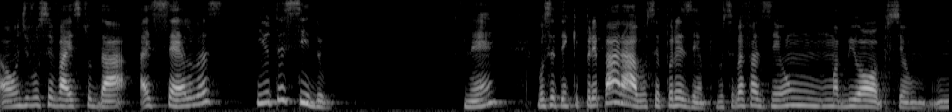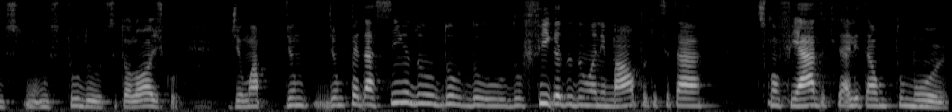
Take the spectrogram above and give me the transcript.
Onde você vai estudar as células e o tecido, né? você tem que preparar. Você, por exemplo, você vai fazer um, uma biópsia, um, um, estudo citológico de, uma, de, um, de um pedacinho do, do, do, do fígado de um animal, porque você está desconfiado que ali está um tumor.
